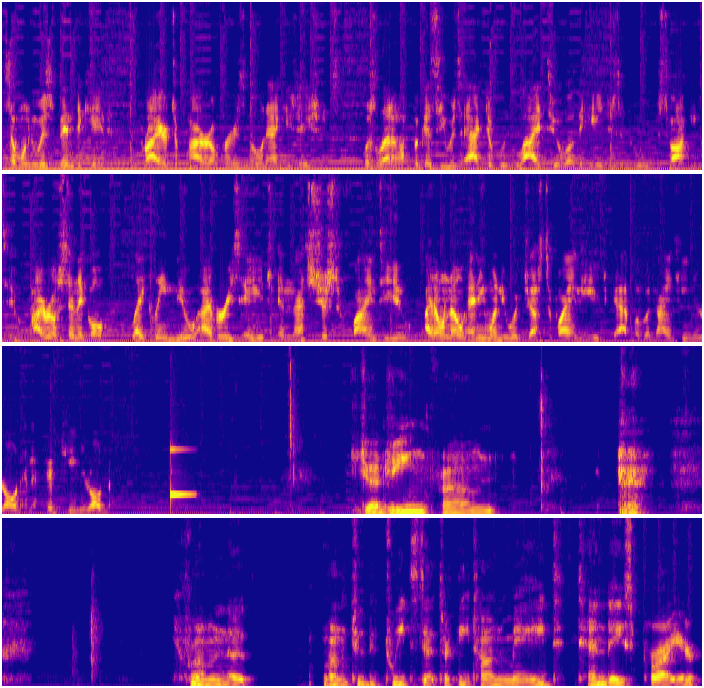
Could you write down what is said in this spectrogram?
someone who was vindicated prior to Pyro for his own accusations, was let off because he was actively lied to about the ages of who he was talking to. Pyro Cynical likely knew Ivory's age, and that's just fine to you? I don't know anyone who would justify an age gap of a 19 year old and a 15 year old. Judging from from the from two tweets that Turkey Tom made ten days prior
